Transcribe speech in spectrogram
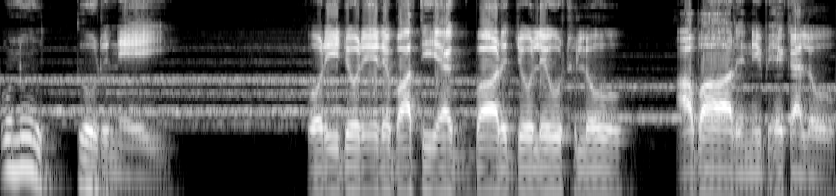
কোনো উত্তর নেই। করিডোরের বাতি একবার জ্বলে উঠল, আবার নিভে গেল।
